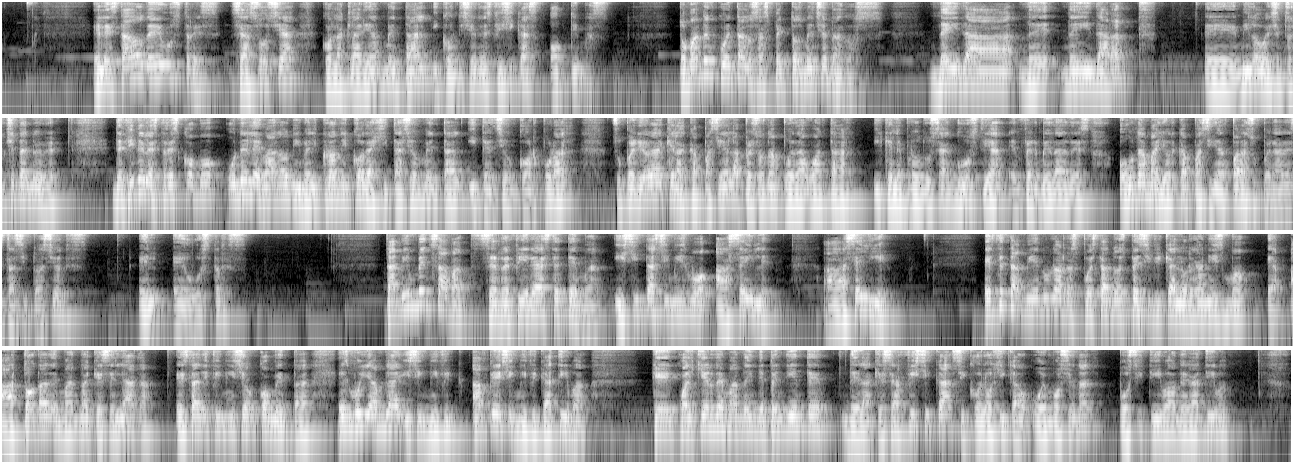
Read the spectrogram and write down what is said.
El estado de eustrés se asocia con la claridad mental y condiciones físicas óptimas. Tomando en cuenta los aspectos mencionados, Neida, Neidarat, 1989, eh, Define el estrés como un elevado nivel crónico de agitación mental y tensión corporal, superior al que la capacidad de la persona puede aguantar y que le produce angustia, enfermedades o una mayor capacidad para superar estas situaciones. El eustrés. También Ben Sabat se refiere a este tema y cita a sí a Seile, a Celie, este también una respuesta no específica al organismo eh, a toda demanda que se le haga. Esta definición comenta es muy amplia y, amplia y significativa que cualquier demanda independiente de la que sea física, psicológica o emocional, positiva o negativa,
